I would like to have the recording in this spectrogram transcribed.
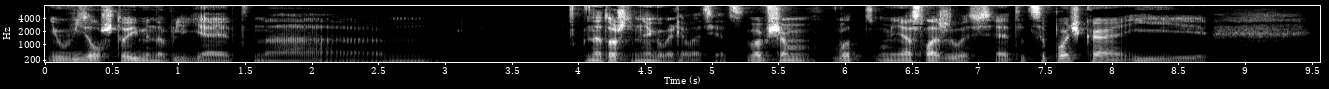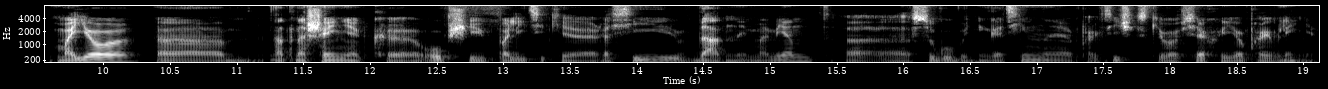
и увидел, что именно влияет на, на то, что мне говорил отец. В общем, вот у меня сложилась вся эта цепочка, и мое э, отношение к общей политике России в данный момент э, сугубо негативное практически во всех ее проявлениях.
